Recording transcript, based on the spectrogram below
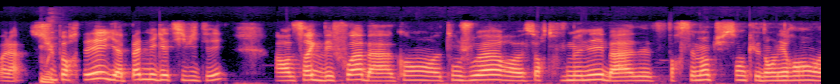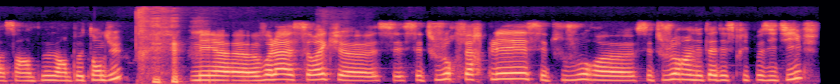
Voilà, supporter. Il n'y a pas de négativité. Alors c'est vrai que des fois, bah, quand ton joueur euh, se retrouve mené, bah, forcément tu sens que dans les rangs euh, c'est un peu un peu tendu. Mais euh, voilà, c'est vrai que c'est toujours fair play, c'est toujours euh, c'est toujours un état d'esprit positif.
